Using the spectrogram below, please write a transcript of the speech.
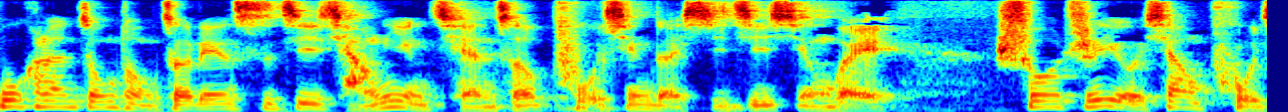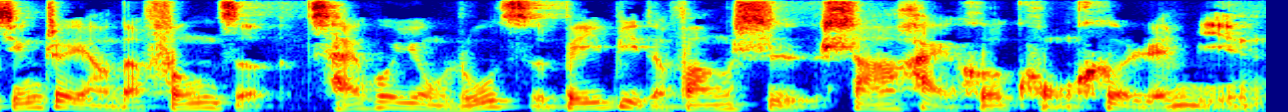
乌克兰总统泽连斯基强硬谴责普京的袭击行为，说只有像普京这样的疯子才会用如此卑鄙的方式杀害和恐吓人民。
